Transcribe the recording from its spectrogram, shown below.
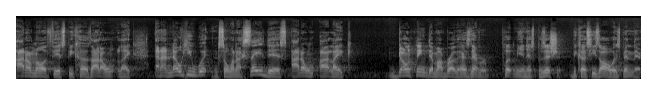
I don't know if it's because I don't like, and I know he wouldn't. So when I say this, I don't I like don't think that my brother has ever put me in this position because he's always been there.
